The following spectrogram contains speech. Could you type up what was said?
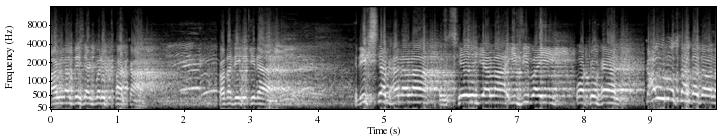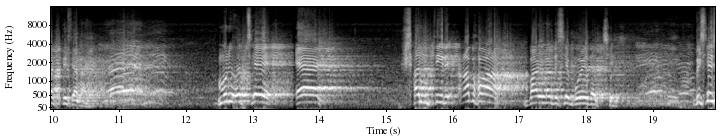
বাংলাদেশ একবারে ফাঁকা। কথা ঠিক কিনা? রিক্সা ভ্যানালা সেনজালা ইজি বাইক অটো ভ্যান কাউরও চাঁদা দেওয়া লাগতেছে না। মনে হচ্ছে এক শান্তির আবহাওয়া বাংলাদেশে বয়ে যাচ্ছে। বিশেষ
